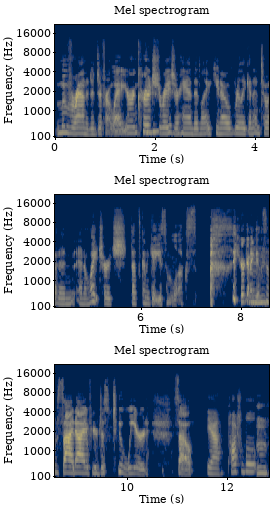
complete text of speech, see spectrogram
move around in a different way. You're encouraged mm-hmm. to raise your hand and like, you know, really get into it and in a white church, that's gonna get you some looks. you're gonna mm-hmm. get some side eye if you're just too weird. So Yeah. Possible mm.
